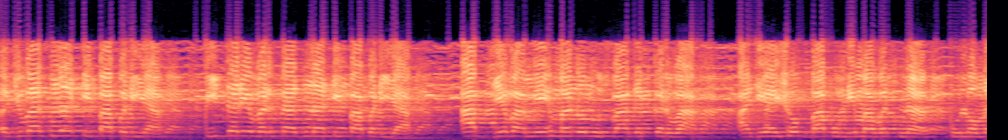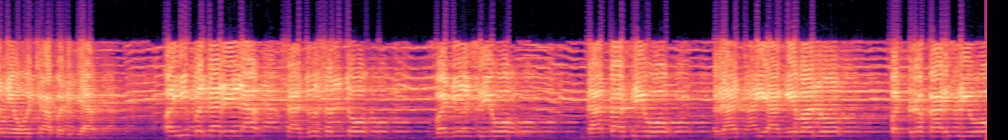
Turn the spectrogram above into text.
અજવાસના ટીપા પડ્યા ભીતરે વરસાદના ટીપા પડ્યા. આપ જેવા મહેમાનોનું સ્વાગત કરવા આજે અશોક બાપુ નિમાવતના ફૂલો મને ઓછા પડ્યા. અહીં પધારેલા સાધુ સંતો, વડીલશ્રીઓ, દાતાશ્રીઓ, રાજકીય આગેવાનો, પત્રકારશ્રીઓ,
